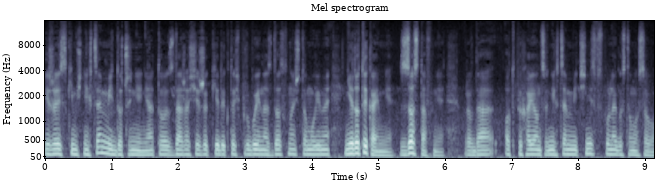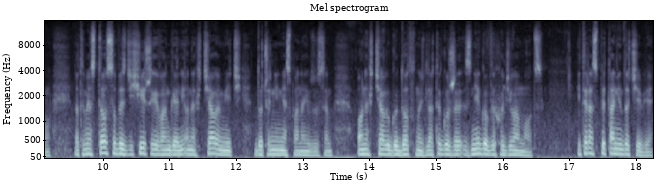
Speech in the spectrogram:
Jeżeli z kimś nie chcemy mieć do czynienia, to zdarza się, że kiedy ktoś próbuje nas dotknąć, to mówimy: Nie dotykaj mnie, zostaw mnie, prawda? Odpychająco, nie chcemy mieć nic wspólnego z tą osobą. Natomiast te osoby z dzisiejszej Ewangelii, one chciały mieć do czynienia z Panem Jezusem, one chciały go dotknąć, dlatego że z niego wychodziła moc. I teraz pytanie do Ciebie:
